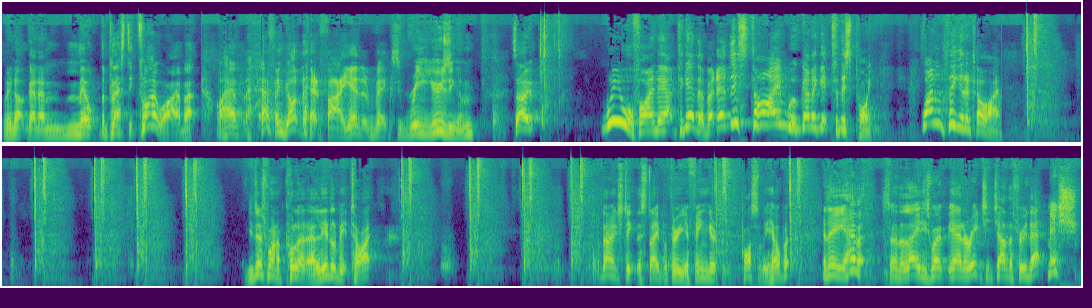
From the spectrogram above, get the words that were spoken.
we're not going to melt the plastic flywire. But I have, haven't got that far yet of reusing them. So we will find out together. But at this time, we're going to get to this point. One thing at a time. You just want to pull it a little bit tight. Don't stick the staple through your finger if you possibly help it. And there you have it. So the ladies won't be able to reach each other through that mesh.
